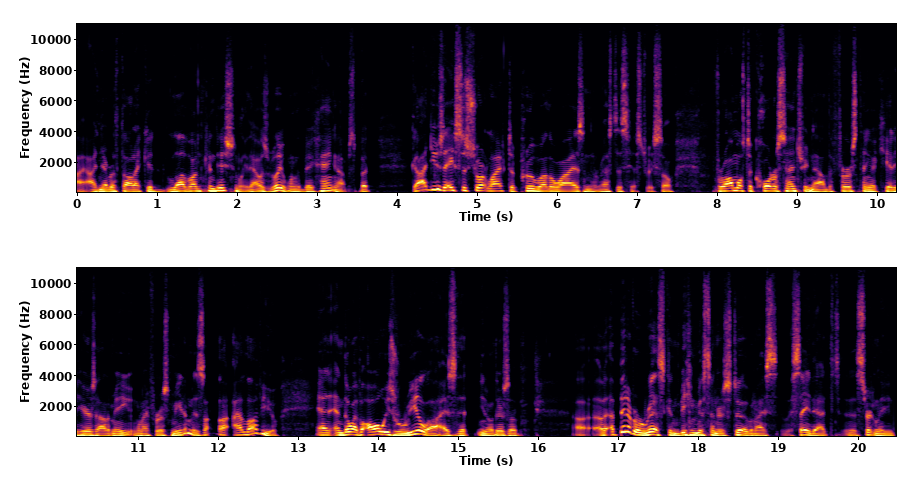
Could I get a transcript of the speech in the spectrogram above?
I, I, never thought I could love unconditionally. That was really one of the big hangups. But God used Asa's short life to prove otherwise, and the rest is history. So, for almost a quarter century now, the first thing a kid hears out of me when I first meet him is "I love you," and and though I've always realized that you know there's a a, bit of a risk in being misunderstood when I say that, uh, certainly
